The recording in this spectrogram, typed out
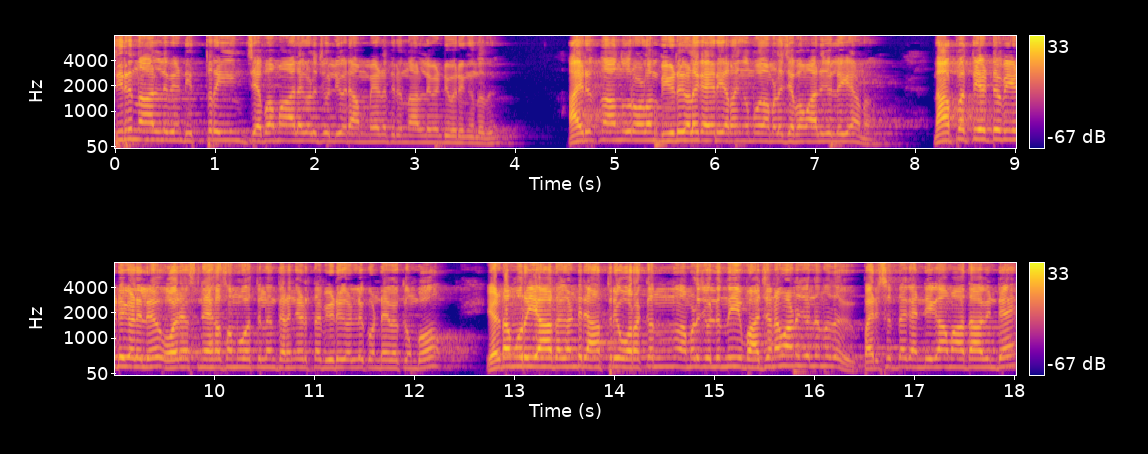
തിരുനാളിന് വേണ്ടി ഇത്രയും ജപമാലകൾ ചൊല്ലി ഒരു അമ്മയുടെ തിരുനാളിന് വേണ്ടി ഒരുങ്ങുന്നത്? ആയിരത്തി നാനൂറോളം വീടുകൾ കയറി ഇറങ്ങുമ്പോൾ നമ്മൾ ജപമാല ചൊല്ലുകയാണ്. നാൽപ്പത്തിയെട്ട് വീടുകളിൽ ഓരോ സ്നേഹ സമൂഹത്തിലും തിരഞ്ഞെടുത്ത വീടുകളിൽ കൊണ്ടുപോയി വെക്കുമ്പോൾ ഇടമുറിയാതെ കണ്ട് രാത്രി ഉറക്കുന്ന നമ്മൾ ചൊല്ലുന്ന ഈ വചനമാണ് ചൊല്ലുന്നത്. പരിശുദ്ധ കന്യകാ മാതാവിന്റെ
